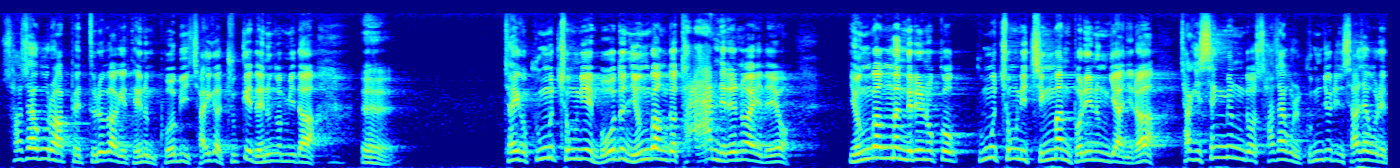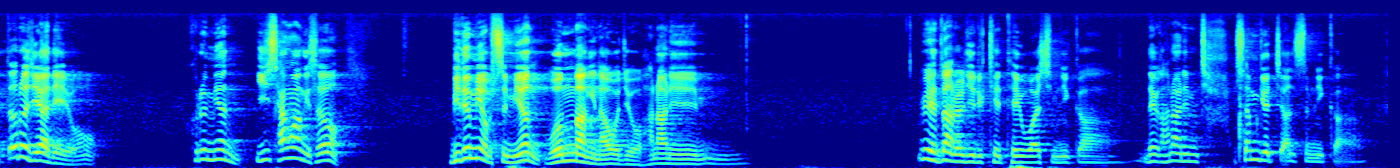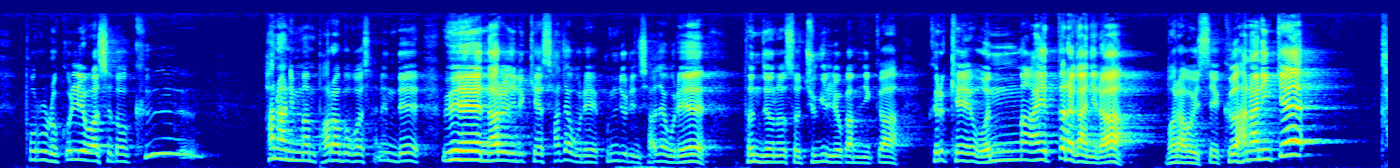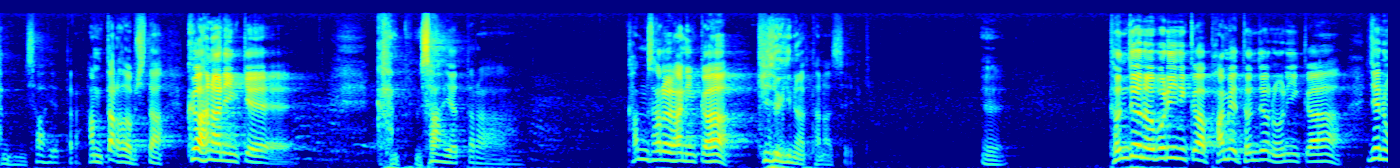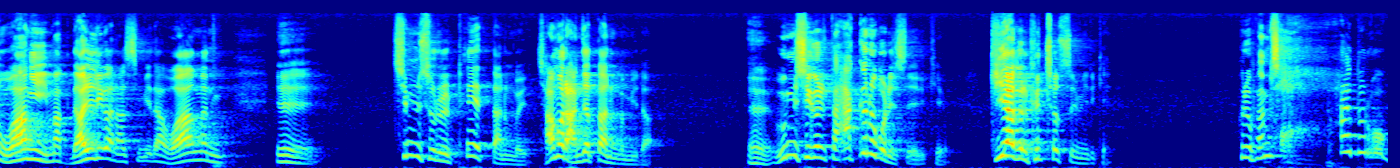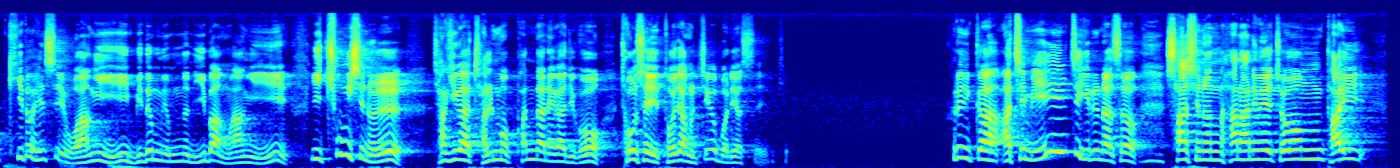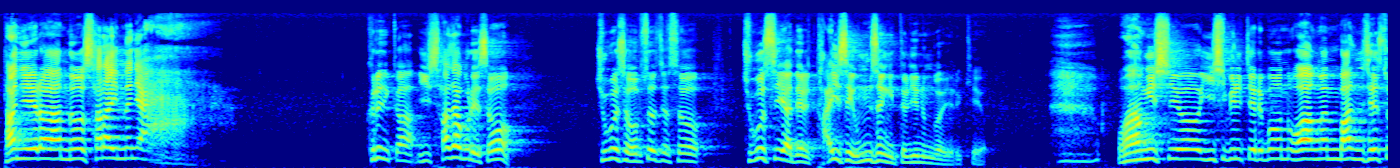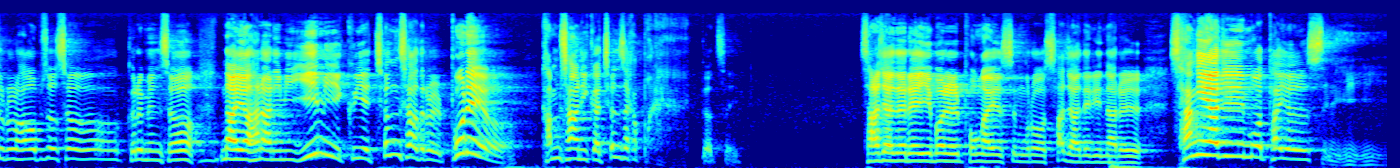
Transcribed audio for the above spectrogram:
사자굴 앞에 들어가게 되는 법이 자기가 죽게 되는 겁니다. 예. 자기가 국무총리의 모든 영광도 다 내려놔야 돼요. 영광만 내려놓고 국무총리 직만 버리는 게 아니라 자기 생명도 사자굴 굶주린 사자굴에 떨어져야 돼요. 그러면 이 상황에서 믿음이 없으면 원망이 나오죠. 하나님 왜 나를 이렇게 대우하십니까? 내가 하나님 잘 섬겼지 않습니까? 포로로 끌려와서도 그 하나님만 바라보고 사는데 왜 나를 이렇게 사자굴에 굶주린 사자굴에 던져넣어서 죽이려고 합니까? 그렇게 원망하였더라가 아니라 뭐라고 했어요? 그 하나님께 감사하였더라. 한번 따라서 봅시다. 그 하나님께 감사하였더라. 감사를 하니까 기적이 나타났어요. 예. 던져 넣어버리니까 밤에 던져 넣으니까 이제는 왕이 막 난리가 났습니다. 왕은 예, 침수를 패했다는 거예요. 잠을 안 잤다는 겁니다. 예, 음식을 다 끊어버렸어요. 이렇게 기약을 그쳤어요. 이렇게 그리고 밤새도록 기도했어요. 왕이 믿음이 없는 이방 왕이 이 충신을 자기가 잘못 판단해 가지고 조세에 도장을 찍어 버렸어요. 그러니까 아침 일찍 일어나서 사시는 하나님의 종 다이, 다니엘아 너 살아 있느냐? 그러니까 이 사자굴에서 죽어서 없어져서 죽었어야 될 다윗의 음성이 들리는 거예요. 이렇게요. 왕이시여 21절에 보면 왕은 만세수를 하옵소서 그러면서 나의 하나님이 이미 그의 천사들을 보내어 감사하니까 천사가 팍 떴어요. 사자들의 입을 봉하였으므로 사자들이 나를 상해하지 못하였으니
